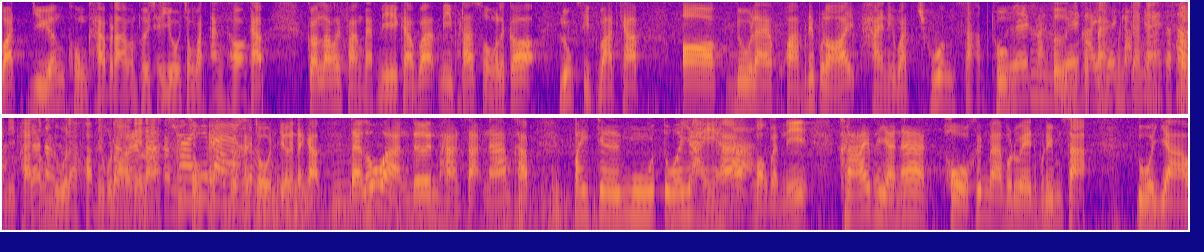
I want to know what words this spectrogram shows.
วัดเยื้องคงคาบรามอำเภอชยโยจังหวัดอ่างทองครับก็เล่าให้ฟังแบบนี้ครับว่ามีพระสงฆ์แล้วก็ลูกศิษย์วัดครับออกดูแลความเรียบร้อย ภายในวัดช่วง3ามทุ่มเลื้อยไปเออนี่ก็แปลกเหมือนกันนะเลื้อยกลับใช่ไหมตอนนี้พระต้องดูแลความเรียบร้อยด้วยนะใช่สงสัยขโมยขโจรเยอะนะครับ แต่ระหว่างเดินผ่านสระน้ำครับ ไปเจองูตัวใหญ่ฮะค่ะบอกแบบนี้คล้ายพญานาคโผล่ขึ้นมาบริเวณริมสระ ตัวยาว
